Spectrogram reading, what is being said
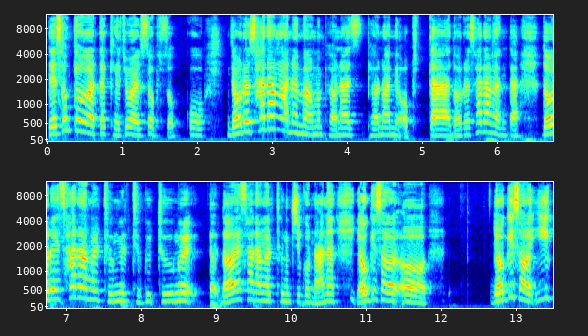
내 성격을 갖다 개조할 수 없었고 너를 사랑하는 마음은 변하, 변함이 없다. 너를 사랑한다. 너의 사랑을 등을 등, 등을 너의 사랑을 등지고 나는 여기서 어, 여기서 이,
